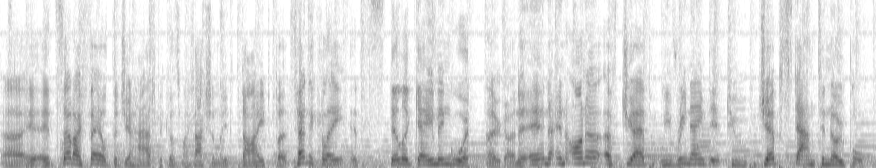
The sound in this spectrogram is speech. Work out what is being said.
uh, it, it, said I failed the jihad because my faction leader died, but technically it's still a gaming win. There we go. And in, in honor of Jeb, we've renamed it to Jeb Jebstantinople.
